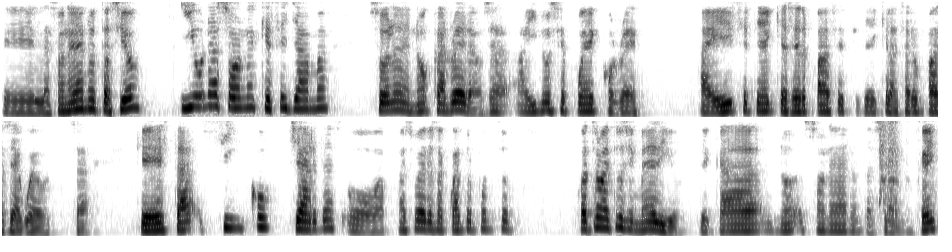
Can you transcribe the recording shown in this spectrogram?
eh, la zona de anotación y una zona que se llama zona de no carrera, o sea, ahí no se puede correr, ahí se tiene que hacer pases, se tiene que lanzar un pase a huevo, o sea, que está 5 yardas o más o menos a 4 puntos, 4 metros y medio de cada no, zona de anotación, ¿ok?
